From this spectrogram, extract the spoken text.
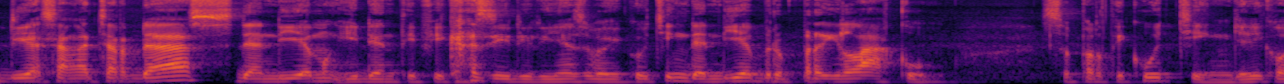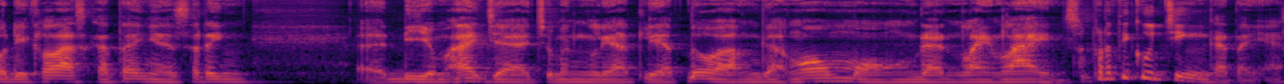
dia sangat cerdas dan dia mengidentifikasi dirinya sebagai kucing dan dia berperilaku seperti kucing. Jadi kalau di kelas katanya sering uh, diem aja, cuman ngeliat-liat doang, nggak ngomong dan lain-lain. Seperti kucing katanya.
